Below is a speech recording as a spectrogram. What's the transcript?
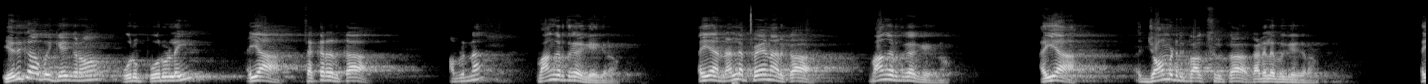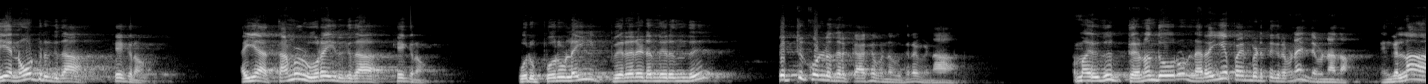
எதுக்காக போய் கேட்குறோம் ஒரு பொருளை ஐயா சக்கரை இருக்கா? அப்படின்னா வாங்கிறதுக்காக கேட்குறோம் ஐயா நல்ல பேனா இருக்கா? வாங்குறதுக்காக கேட்குறோம் ஐயா ஜாமெட்ரி பாக்ஸ் இருக்கா? கடையில் போய் கேட்குறோம் ஐயா நோட் இருக்குதா? கேட்குறோம் ஐயா தமிழ் உரை இருக்குதா? கேட்குறோம் ஒரு பொருளை பிறரிடமிருந்து பெற்றுக்கொள்வதற்காக வினவுகிற வினா. நம்ம இது தினந்தோறும் நிறைய பயன்படுத்துகிற வினா இந்த வினா தான். எங்கெல்லாம்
